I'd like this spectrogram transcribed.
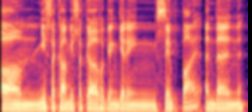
um Misaka Misaka fucking getting simped by and then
